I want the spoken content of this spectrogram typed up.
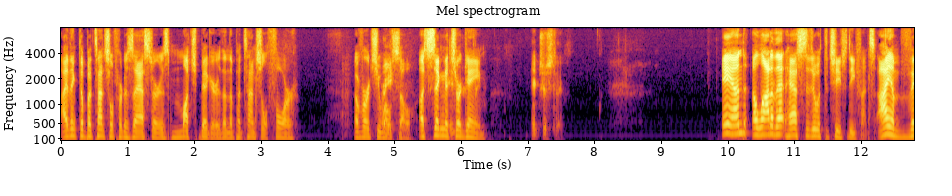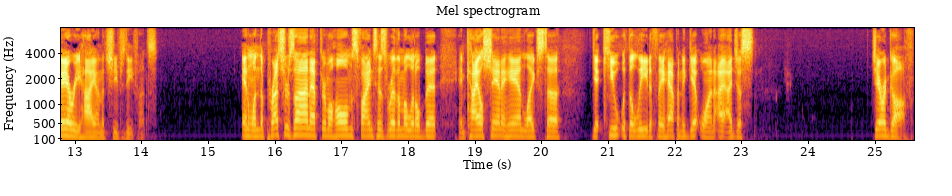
I think the potential for disaster is much bigger than the potential for a virtuoso, a signature game. Interesting. And a lot of that has to do with the Chiefs defense. I am very high on the Chiefs defense. And when the pressure's on after Mahomes finds his rhythm a little bit and Kyle Shanahan likes to get cute with the lead if they happen to get one, I, I just. Jared Goff.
